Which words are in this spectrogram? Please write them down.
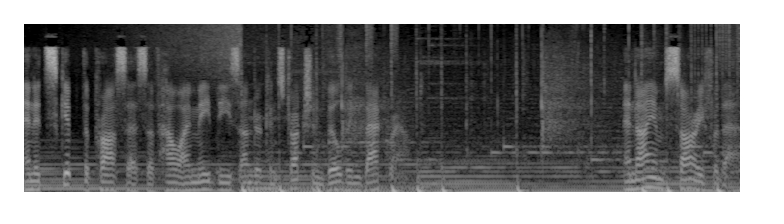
And it skipped the process of how I made these under construction building background. And I am sorry for that.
